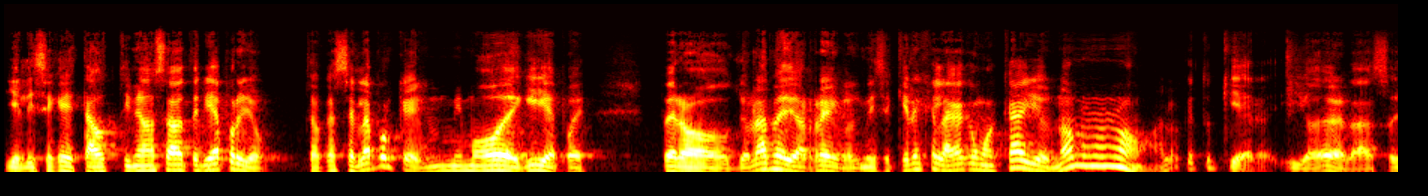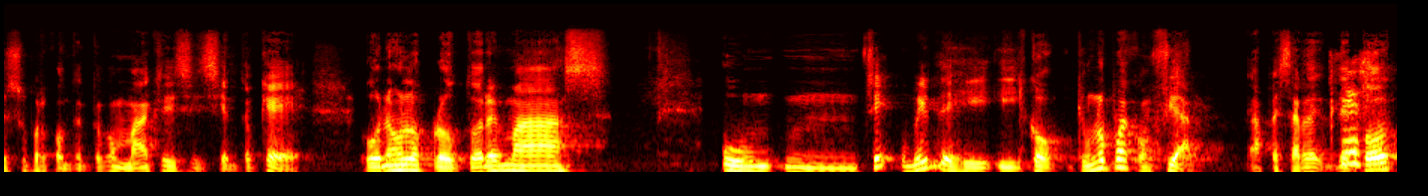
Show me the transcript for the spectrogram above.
y él dice que está obstinado esa batería, pero yo tengo que hacerla porque es mi modo de guía, pues. Pero yo las medio arreglo. Me dice, ¿quieres que la haga como acá? Y yo, no, no, no, no, haz lo que tú quieras. Y yo de verdad soy súper contento con Max y siento que uno de los productores más, mm, sí, humildes y, y que uno puede confiar a pesar de, todo.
